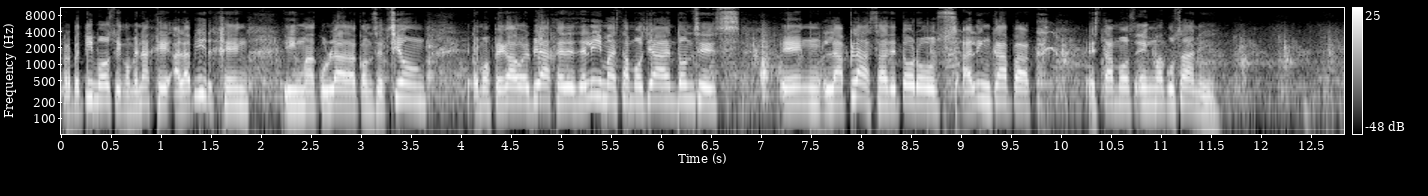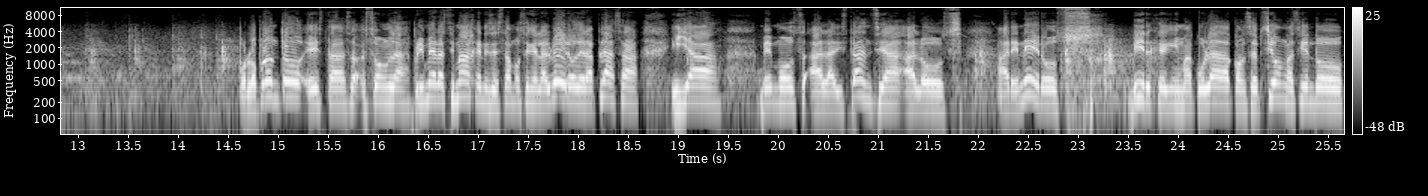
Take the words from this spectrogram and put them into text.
repetimos, en homenaje a la Virgen Inmaculada Concepción. Hemos pegado el viaje desde Lima, estamos ya entonces en la plaza de toros Alin Capac, estamos en Macusani. Por lo pronto, estas son las primeras imágenes. Estamos en el albero de la plaza y ya vemos a la distancia a los areneros Virgen Inmaculada Concepción haciendo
